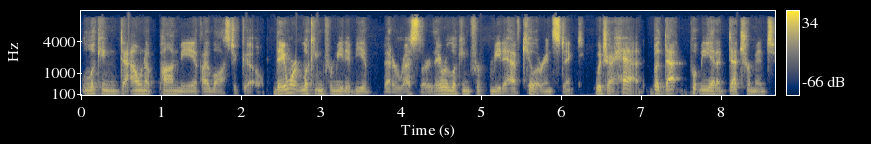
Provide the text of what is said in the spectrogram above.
looking down upon me if I lost a go. They weren't looking for me to be a better wrestler. They were looking for me to have killer instinct, which I had. But that put me at a detriment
